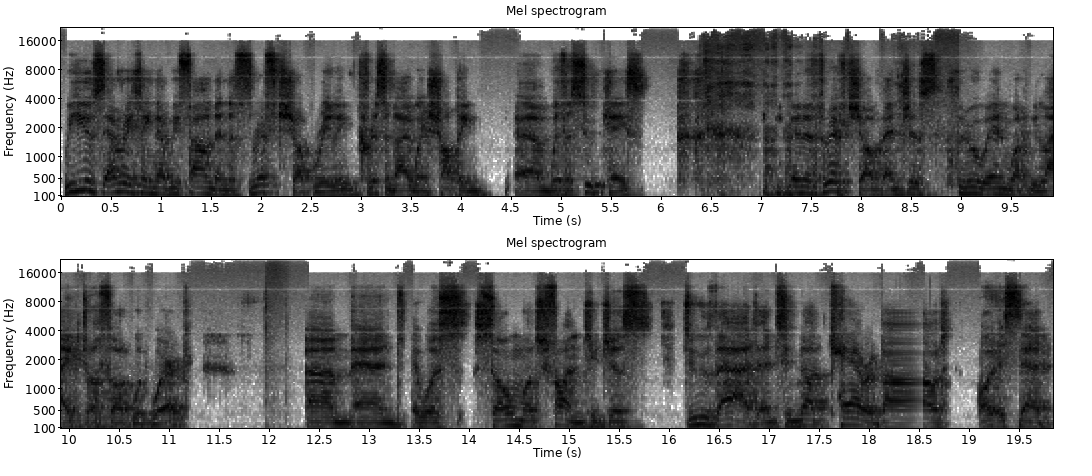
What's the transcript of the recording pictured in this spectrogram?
We used everything that we found in the thrift shop really. Chris and i went shopping um, with a suitcase in a thrift shop and just threw in what we liked or thought would work. Um, and it was so much fun to just do that and to not care about, or is that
